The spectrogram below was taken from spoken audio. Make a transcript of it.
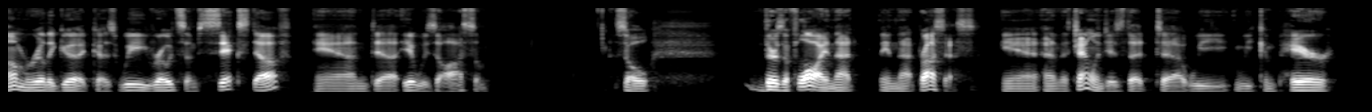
I'm really good because we rode some sick stuff and uh, it was awesome. So there's a flaw in that in that process, and, and the challenge is that uh, we we compare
